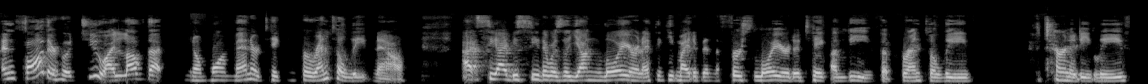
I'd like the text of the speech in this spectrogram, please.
and fatherhood too. I love that, you know, more men are taking parental leave now. at CIBC, there was a young lawyer, and I think he might have been the first lawyer to take a leave, a parental leave, paternity leave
